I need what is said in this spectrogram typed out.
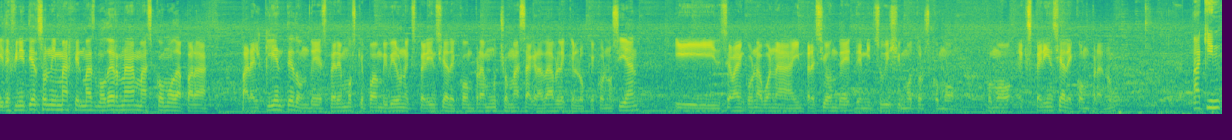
Y definitivamente es una imagen más moderna, más cómoda para para el cliente, donde esperemos que puedan vivir una experiencia de compra mucho más agradable que lo que conocían y se vayan con una buena impresión de, Mitsubishi Motors como, como experiencia de compra. ¿no? Aquí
